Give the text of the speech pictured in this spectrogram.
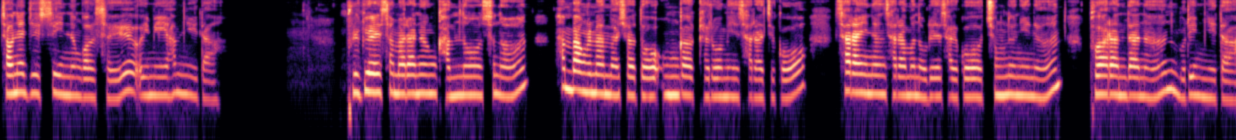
전해질 수 있는 것을 의미합니다. 불교에서 말하는 감노수는 한 방울만 마셔도 온갖 괴로움이 사라지고 살아있는 사람은 오래 살고 죽는 이는 부활한다는 물입니다.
